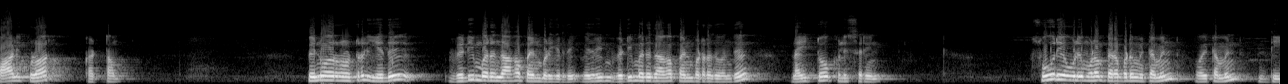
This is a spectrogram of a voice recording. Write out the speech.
பாலிகுலார் கட்டம். பின்வருவற்றில் எது வெடிமருந்தாக பயன்படுகிறது? வெடி வெடிமருந்தாக பயன்படுறது வந்து நைட்ரோகிளிசரின். சூரிய ஒளி மூலம் பெறப்படும் விட்டமின் வைட்டமின் டி.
